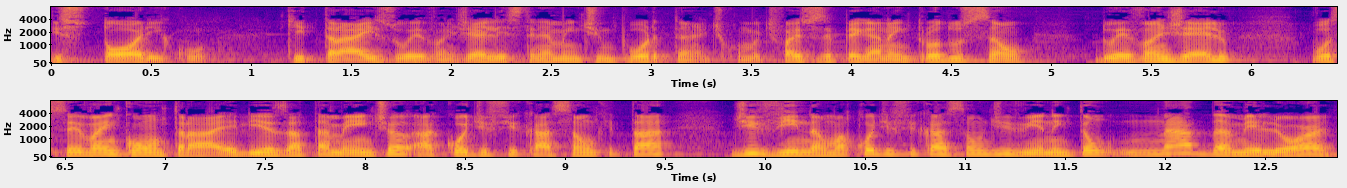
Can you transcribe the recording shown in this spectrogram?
histórico que traz o evangelho é extremamente importante. Como eu te faz, se você pegar na introdução do evangelho, você vai encontrar ali exatamente a codificação que está divina, uma codificação divina. Então, nada melhor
